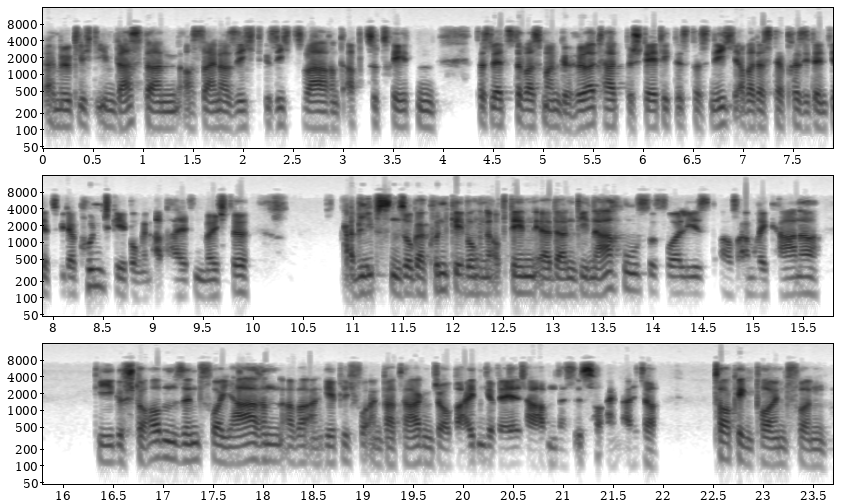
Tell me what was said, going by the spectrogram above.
ermöglicht ihm das dann aus seiner Sicht gesichtswahrend abzutreten. Das Letzte, was man gehört hat, bestätigt es das nicht, aber dass der Präsident jetzt wieder Kundgebungen abhalten möchte. Am liebsten sogar Kundgebungen, auf denen er dann die Nachrufe vorliest auf Amerikaner, die gestorben sind vor Jahren, aber angeblich vor ein paar Tagen Joe Biden gewählt haben. Das ist so ein alter Talking Point von,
